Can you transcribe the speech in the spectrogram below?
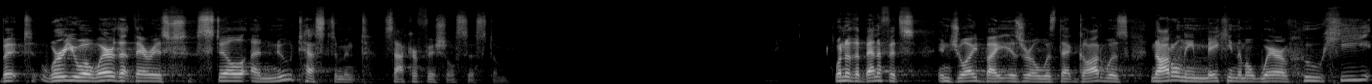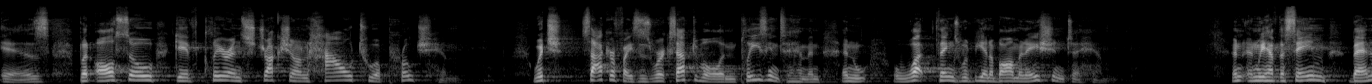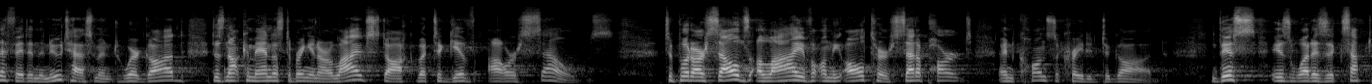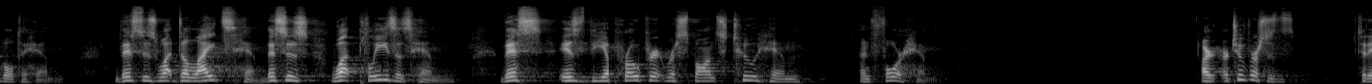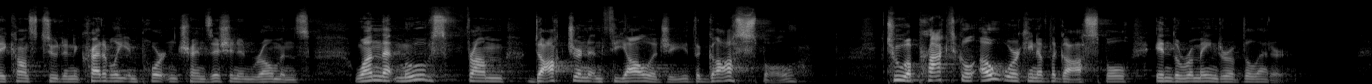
but were you aware that there is still a New Testament sacrificial system? One of the benefits enjoyed by Israel was that God was not only making them aware of who He is, but also gave clear instruction on how to approach Him, which sacrifices were acceptable and pleasing to Him, and, and what things would be an abomination to Him. And, and we have the same benefit in the New Testament where God does not command us to bring in our livestock, but to give ourselves to put ourselves alive on the altar, set apart and consecrated to God. This is what is acceptable to Him. This is what delights Him. This is what pleases Him. This is the appropriate response to Him and for Him. Our, our two verses today constitute an incredibly important transition in Romans, one that moves from doctrine and theology, the gospel, to a practical outworking of the gospel in the remainder of the letter.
